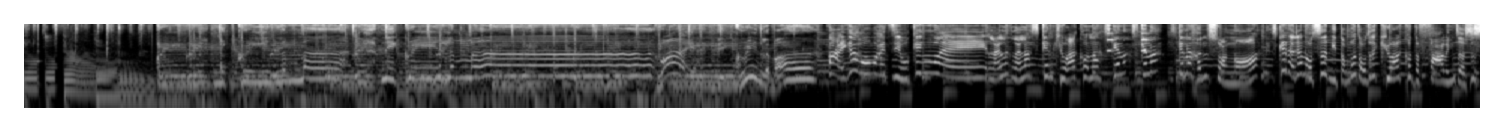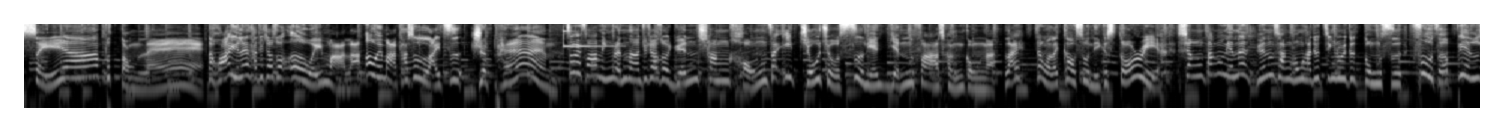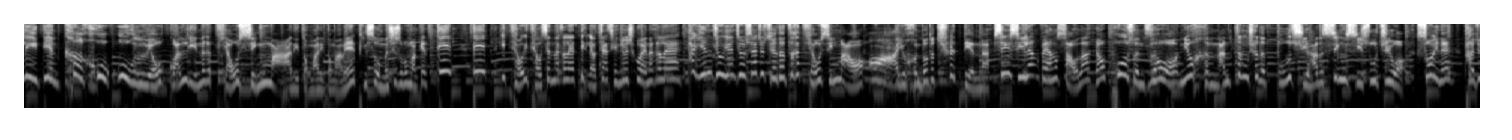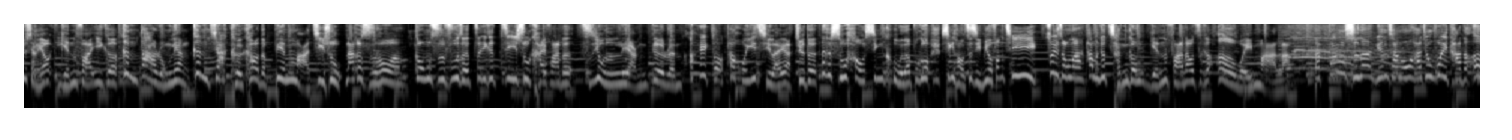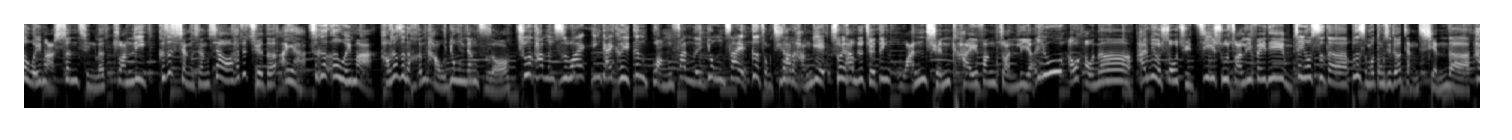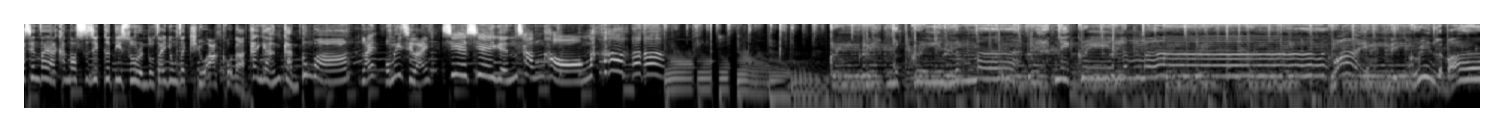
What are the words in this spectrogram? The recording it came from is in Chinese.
你 green 了吗？你 green 了吗？Why？你 green 了吗？大家好，我系赵经理。来啦来啦，scan QR code 啦，scan 啦，scan 啦，scan 啦，很爽哦。scan 咗咁多次，你懂不懂这个 QR code 的发明者是谁呀？不懂咧。那华语呢，它就叫做二维码啦。二维码它是来自 Japan，这位发明人呢就叫做袁昌宏，在一九九四年研发成功啊。来，让我来告诉你一个 story。想当年呢，袁昌宏他就进入一个公司，负责便利店客户物流管理那个条形码，你懂吗？你懂吗？因平时我们去什么 e t 滴滴一条一条线那个嘞，滴了价钱就出来那个嘞。他研究研究下，就觉得这个条形码哦，哇，有很多的缺点呢。信息量非常少了，然后破损之后哦，你又很难正确的读取它的信息数据哦，所以呢，他就想要研发一个更大容量、更加可靠的编码技术。那个时候啊，公司负责这一个技术开发的只有两个人，哎呦，他回忆起来呀，觉得那个时候好辛苦了。不过幸好自己没有放弃，最终呢，他们就成功研发到这个二维码了。那当时呢，袁长虹他就为他的二维码申请了专利。可是想想下哦，他就觉得，哎呀，这。个二维码好像真的很好用这样子哦，除了他们之外，应该可以更广泛的用在各种其他的行业，所以他们就决定完全开放专利啊！哎呦，好好呢，还没有收取技术专利费 team，这又是的，不是什么东西都要讲钱的。他现在啊，看到世界各地所有人都在用这 QR code，他应该很感动吧？来，我们一起来，谢谢袁昌宏。the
